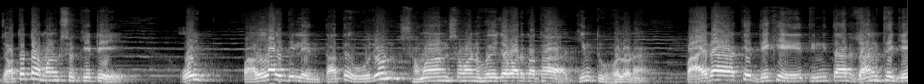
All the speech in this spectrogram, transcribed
যতটা মাংস কেটে ওই পাল্লায় দিলেন, তাতে ওজন সমান সমান হয়ে যাওয়ার কথা কিন্তু হলো না। পায়রাকে দেখে তিনি তার জান থেকে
